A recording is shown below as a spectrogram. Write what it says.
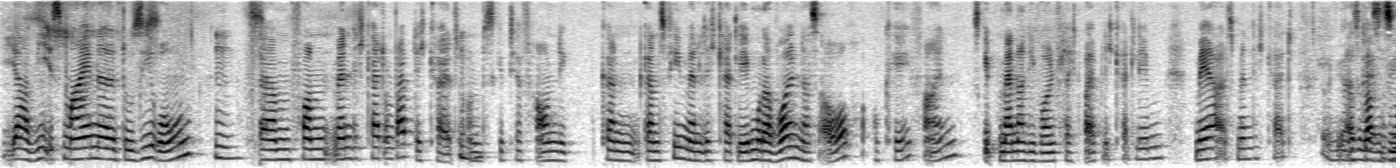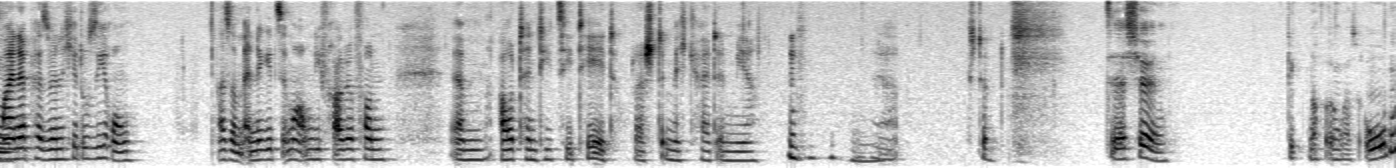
ja, wie ist meine Dosierung mhm. ähm, von Männlichkeit und Weiblichkeit? Mhm. Und es gibt ja Frauen, die können ganz viel Männlichkeit leben oder wollen das auch. Okay, fein. Es gibt Männer, die wollen vielleicht Weiblichkeit leben, mehr als Männlichkeit. Ja, also was ist meine persönliche Dosierung? Also am Ende geht es immer um die Frage von, ähm, Authentizität oder Stimmigkeit in mir. Mhm. Ja, stimmt. Sehr schön. Liegt noch irgendwas oben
